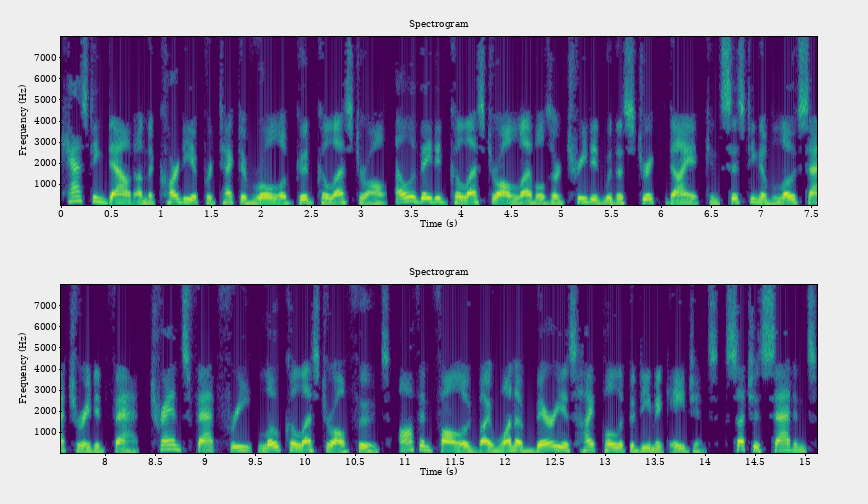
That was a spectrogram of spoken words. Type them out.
casting doubt on the cardioprotective role of good cholesterol. Elevated cholesterol levels are treated with a strict diet consisting of low saturated fat, trans fat-free, low cholesterol foods, often followed by one of various hypolipidemic agents, such as statins,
